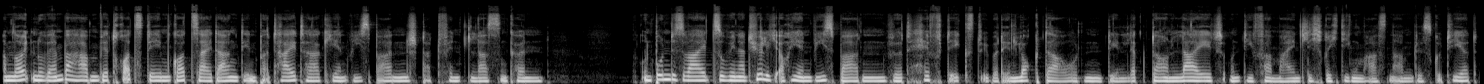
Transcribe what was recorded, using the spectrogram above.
Am 9. November haben wir trotzdem, Gott sei Dank, den Parteitag hier in Wiesbaden stattfinden lassen können. Und bundesweit, sowie natürlich auch hier in Wiesbaden, wird heftigst über den Lockdown, den Lockdown Light und die vermeintlich richtigen Maßnahmen diskutiert.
